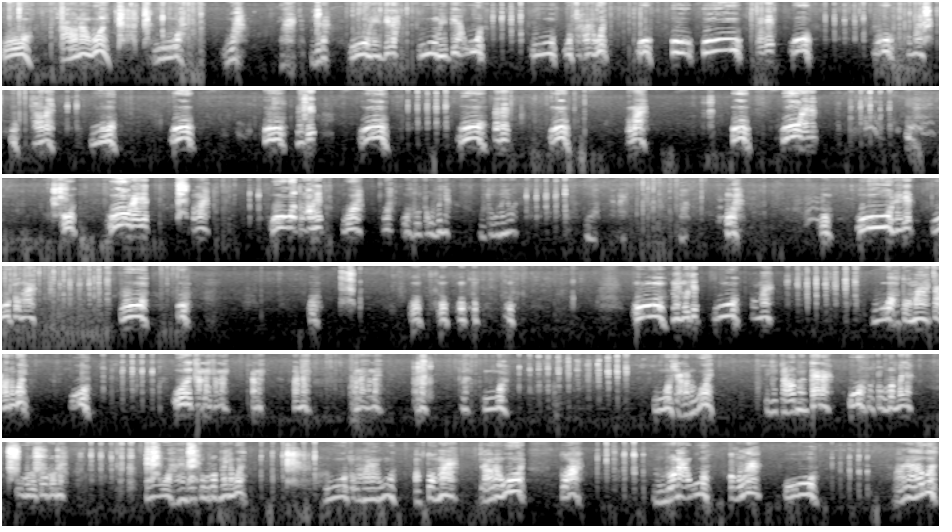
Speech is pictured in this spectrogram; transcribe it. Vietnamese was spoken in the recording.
อู้เก่านะเว้ยอู้ว้า 哎，别的，我没别的，我没别的，我我我尝尝味，我我我哎我我他妈我尝来，我我我来点，我我来点，我他妈我我来点，我我来点，他妈我他妈的我我我我我不呢，我我不呢，我哎我我我来点。ô này mới chết. Ô con ma wow to ma, chào nó ơi ô. Ôi thằng này thằng này thằng này thằng này thằng này thằng này này. Ôi ôi chào nó ơi chào nó té à. Ô tụi luôn mấy nha. Ô tụi luôn này ô hai luôn mấy nha ơi ô to ma ô học to ma chào nó ơi to nó nào ô có ma ô ở nào ơi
